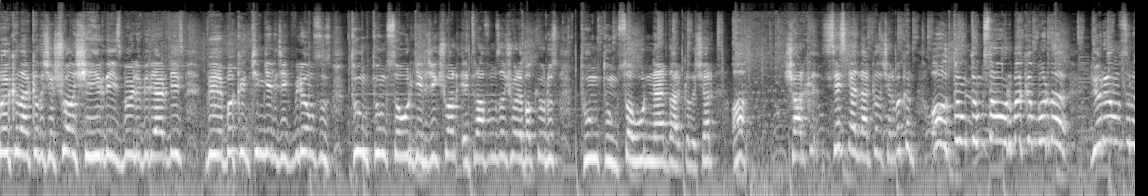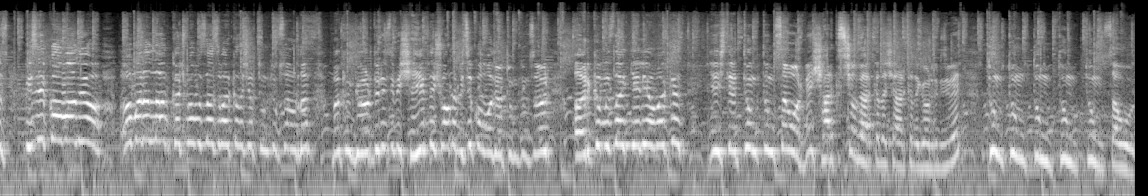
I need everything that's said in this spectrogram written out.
Bakın arkadaşlar şu an şehirdeyiz böyle bir yerdeyiz. Ve bakın kim gelecek biliyor musunuz? Tung tung sahur gelecek. Şu an etrafımıza şöyle bakıyoruz. Tung tung sahur nerede arkadaşlar? Aha Şarkı ses geldi arkadaşlar bakın. Aa tung tung sahur bakın burada. Görüyor musunuz? Bizi kovalıyor. Aman Allah'ım kaçmamız lazım arkadaşlar tung tung sahurdan. Bakın gördüğünüz gibi şehirde şu anda bizi kovalıyor tung tung sahur. Arkamızdan geliyor bakın. İşte tung tung sahur ve şarkısı çalıyor arkadaşlar arkada gördüğünüz gibi. Tung tung tung tung tung sahur.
